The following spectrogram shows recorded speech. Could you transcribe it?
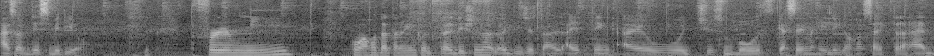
as of this video. For me, kung ako tatanungin kung traditional or digital, I think I would choose both kasi mahilig ako sa trad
